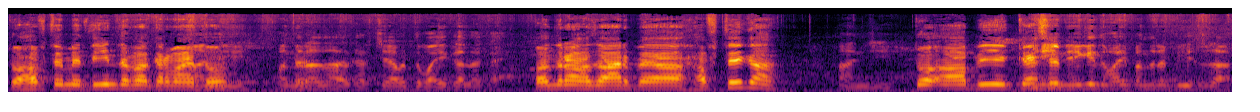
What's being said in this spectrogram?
तो हफ़्ते में तीन दफ़ा करवाएँ तो? हाँ पंद्रह हज़ार खर्चा है दवाई का अलग है। पंद्रह हज़ार रुपया हफ़्ते का? हाँ जी। तो आप ये कैसे की दवाई पंद्रह बीस हज़ार।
